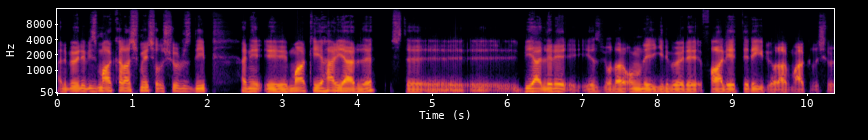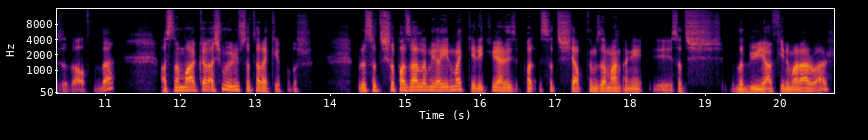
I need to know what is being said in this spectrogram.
Hani, böyle biz markalaşmaya çalışıyoruz deyip, hani, eee, markayı her yerde, işte, eee, bir yerlere yazıyorlar. Onunla ilgili böyle faaliyetlere giriyorlar markalaşıyoruz adı altında. Aslında markalaşma ürün satarak yapılır. Burada satışla pazarlamayı ayırmak gerekiyor. Yani satış yaptığım zaman, hani, satışla büyüyen firmalar var.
